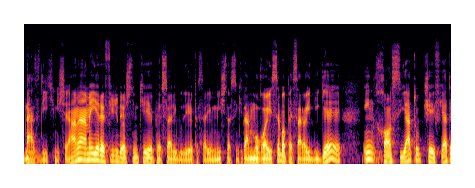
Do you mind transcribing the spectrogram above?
نزدیک میشه. همه همه یه رفیقی داشتیم که یه پسری بوده یه پسری می‌شناسیم که در مقایسه با پسرهای دیگه این خاصیت و کیفیت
